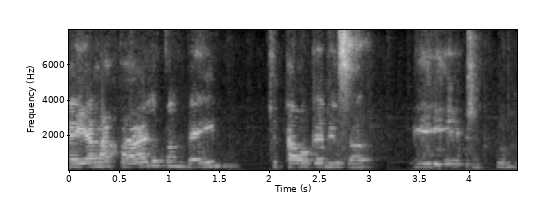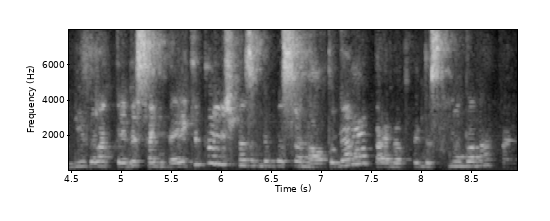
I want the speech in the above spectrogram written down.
É, e a Natália também, que está organizando e, junto comigo, ela teve essa ideia que então a gente faz um devocional. Toda a Natália, foi Deus que mandou a Natália.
